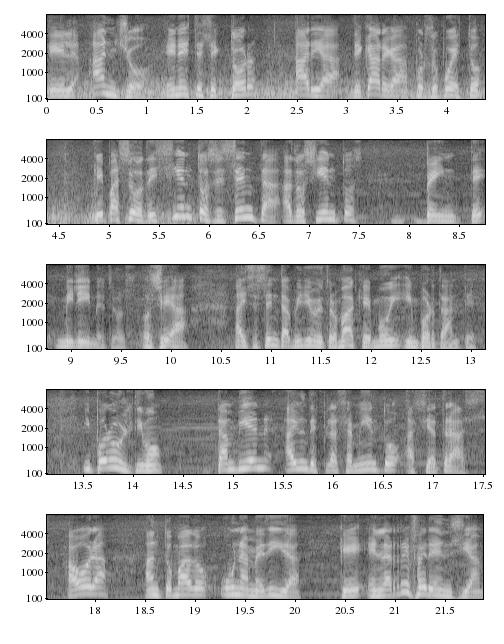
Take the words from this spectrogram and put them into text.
el ancho en este sector área de carga, por supuesto, que pasó de 160 a 220 milímetros. O sea, hay 60 milímetros más que es muy importante. Y por último, también hay un desplazamiento hacia atrás. Ahora han tomado una medida que en la referencia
